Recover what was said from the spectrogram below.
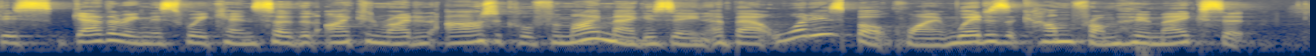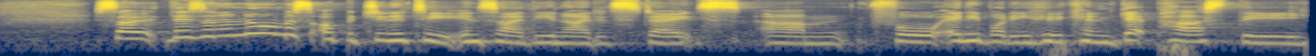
this gathering this weekend so that I can write an article for my magazine about what is bulk wine, where does it come from, who makes it. So there's an enormous opportunity inside the United States um, for anybody who can get past the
